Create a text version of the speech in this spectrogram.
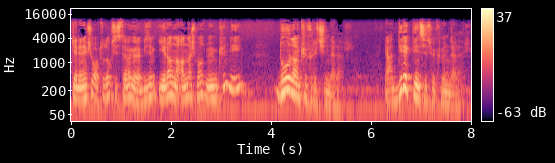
gelenekçi Ortodoks sisteme göre bizim İran'la anlaşmamız mümkün değil. Doğrudan küfür içindeler. Yani direkt dinsiz hükmündeler.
